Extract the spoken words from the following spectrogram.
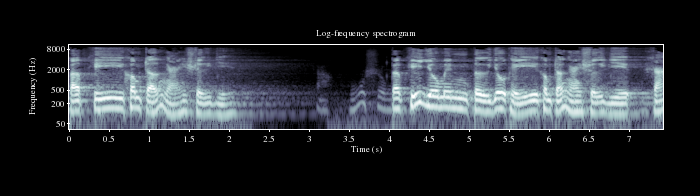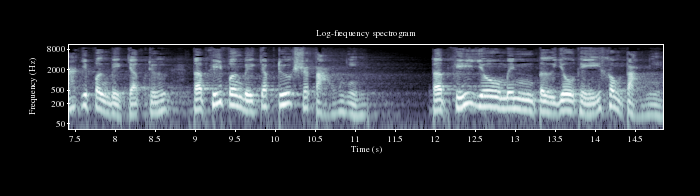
Tập khí không trở ngại sự việc. Tập khí vô minh, từ vô thị không trở ngại sự việc, Khác với phân biệt chấp trước. Tập khí phân biệt chấp trước sẽ tạo nghiệp. Tập khí vô minh, từ vô thị không tạo nghiệp.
